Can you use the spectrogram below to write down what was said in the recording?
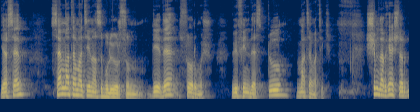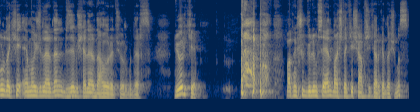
ya sen sen matematiği nasıl buluyorsun diye de sormuş. Wie findest du matematik? Şimdi arkadaşlar buradaki emojilerden bize bir şeyler daha öğretiyor bu ders. Diyor ki bakın şu gülümseyen baştaki şapşik arkadaşımız.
